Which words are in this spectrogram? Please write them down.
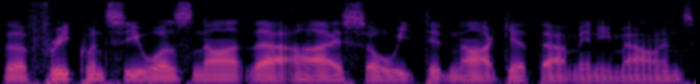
the frequency was not that high, so we did not get that many mountains.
